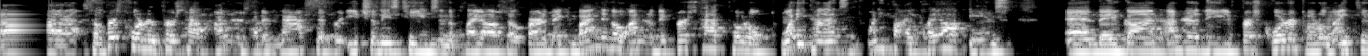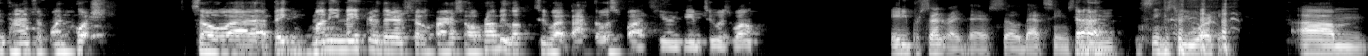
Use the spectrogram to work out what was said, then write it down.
Uh, so first quarter and first half unders have been massive for each of these teams in the playoffs so far. They combined to go under the first half total 20 times in 25 playoff games, and they've gone under the first quarter total 19 times with one push. So uh, a big money maker there so far. So I'll probably look to uh, back those spots here in game two as well. 80% right there. So that seems to yeah. be seems to be working. Um,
